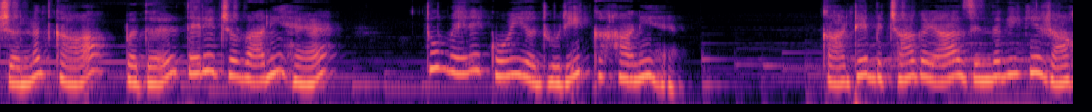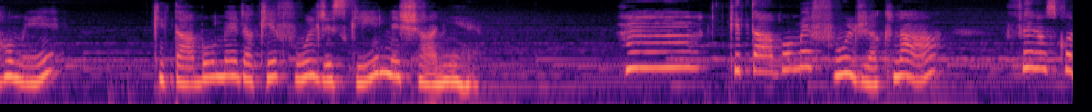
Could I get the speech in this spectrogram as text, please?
जन्नत का बदल तेरी जवानी है। तू मेरी कोई अधूरी कहानी है। कांटे बिछा गया ज़िंदगी की राहों में। किताबों में रखे फूल जिसकी निशानी है। हम्म किताबों में फूल रखना फिर उसको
